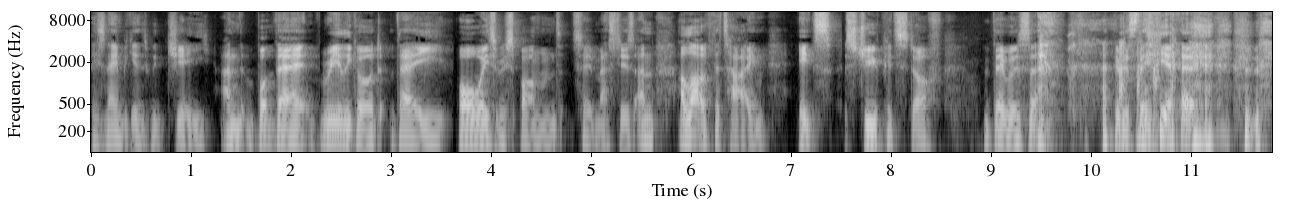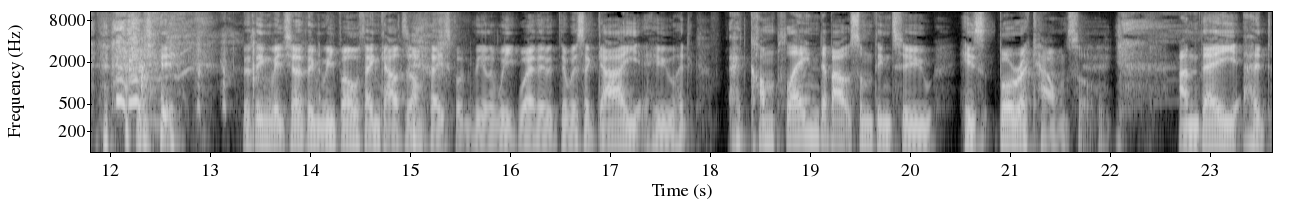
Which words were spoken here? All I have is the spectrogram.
his name begins with G. And but they're really good. They always respond to messages, and a lot of the time it's stupid stuff. There was uh, there was the, uh, the thing which I think we both encountered on Facebook the other week, where there, there was a guy who had had complained about something to his borough council, and they had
